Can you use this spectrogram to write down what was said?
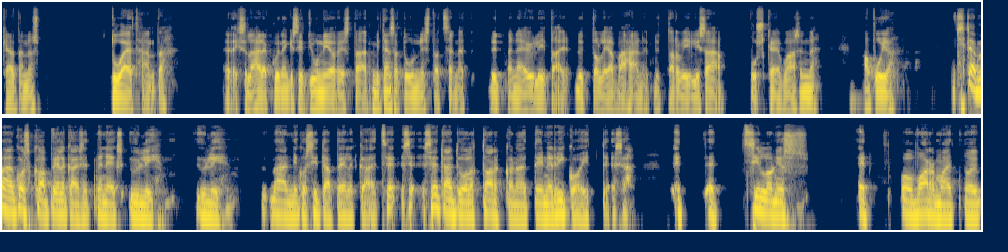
käytännössä tuet häntä et eikö se lähde kuitenkin siitä juniorista, että miten sä tunnistat sen, että nyt menee yli tai nyt on liian vähän, että nyt tarvii lisää puskea vaan sinne apuja? Sitä mä en koskaan pelkäisi, että meneekö yli. yli. Mä en niin sitä pelkää. Et se, se, se, täytyy olla tarkkana, ettei ne riko itteensä. Et, et silloin, jos et ole varma, että noi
